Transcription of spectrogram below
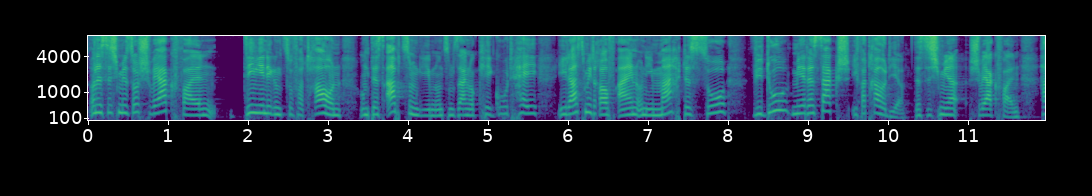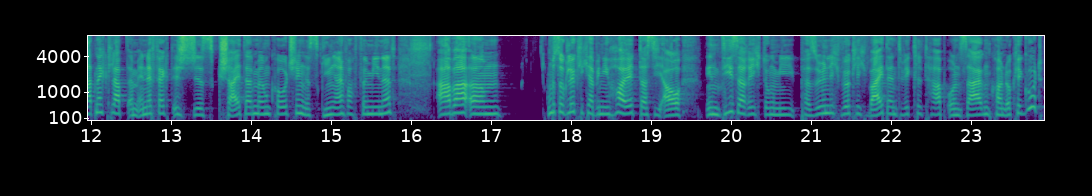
Und es ist mir so schwer gefallen, demjenigen zu vertrauen und das abzugeben und zu sagen, okay, gut, hey, ich lass mich drauf ein und ich mach das so, wie du mir das sagst. Ich vertraue dir. Das ist mir schwer gefallen. Hat nicht geklappt. Am Endeffekt ist es gescheitert mit dem Coaching. Es ging einfach für mich nicht. Aber ähm, umso glücklicher bin ich heute, dass ich auch in dieser Richtung mich persönlich wirklich weiterentwickelt habe und sagen konnte, okay, gut,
